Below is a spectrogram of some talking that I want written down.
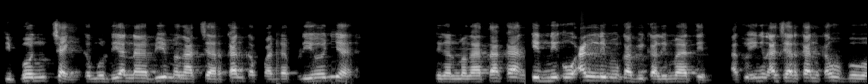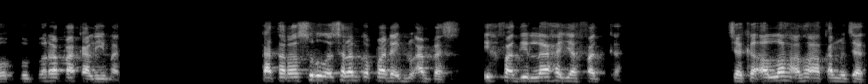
dibonceng. Kemudian Nabi mengajarkan kepada beliaunya dengan mengatakan, Inni u'allimu kabi kalimatin. Aku ingin ajarkan kamu beberapa kalimat. Kata Rasulullah SAW kepada Ibnu Abbas, Ikhfadillah yafadka. Jaga Allah, Allah akan menjaga.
